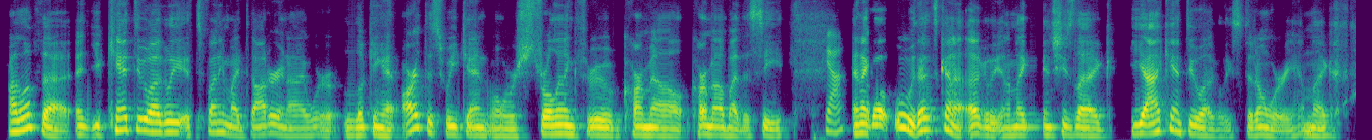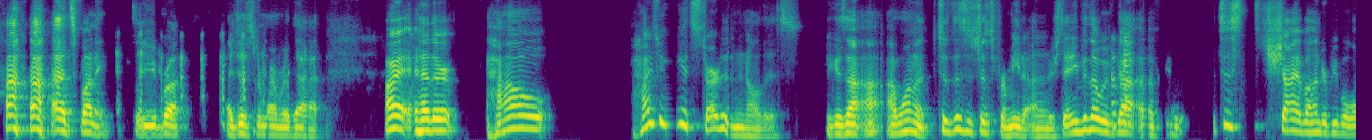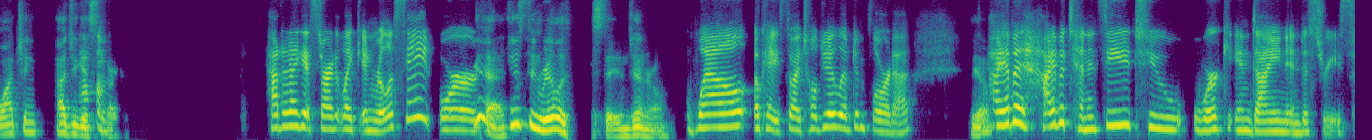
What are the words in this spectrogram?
I love that. And you can't do ugly. It's funny. My daughter and I were looking at art this weekend while we're strolling through Carmel, Carmel by the sea. Yeah. And I go, Ooh, that's kind of ugly. And I'm like, and she's like, Yeah, I can't do ugly. So don't worry. I'm like, that's funny. So you brought I just remember that. All right, Heather, how how did you get started in all this? Because I I, I want to. So this is just for me to understand. Even though we've okay. got a few, it's just shy of hundred people watching. How'd you awesome. get started? How did I get started? Like in real estate, or yeah, just in real estate in general. Well, okay. So I told you I lived in Florida. Yeah. I have a I have a tendency to work in dying industries.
